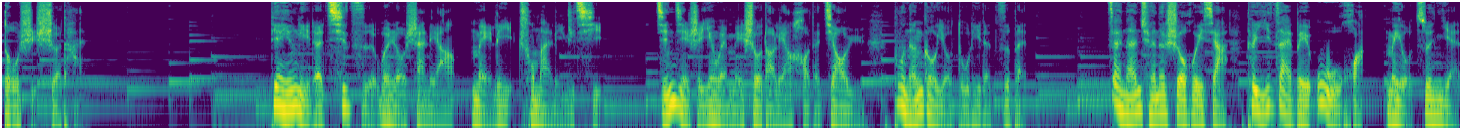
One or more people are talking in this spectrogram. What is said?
都是奢谈。电影里的妻子温柔善良、美丽、充满灵气，仅仅是因为没受到良好的教育，不能够有独立的资本。在男权的社会下，她一再被物化，没有尊严、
